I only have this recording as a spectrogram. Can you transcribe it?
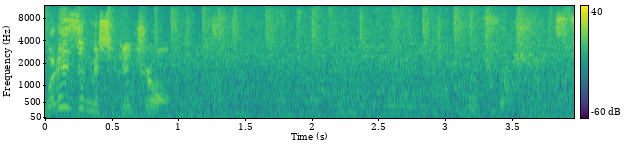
What is it, Mission Control? refresh rates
